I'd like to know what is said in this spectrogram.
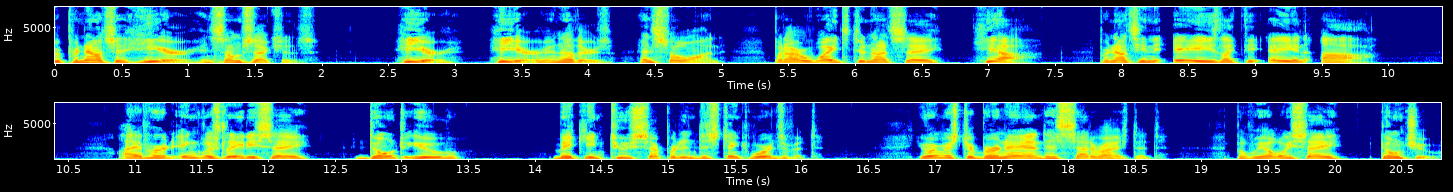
We pronounce it here in some sections, here, here in others, and so on. But our whites do not say here, pronouncing the A's like the A in ah. I have heard English ladies say, Don't you? making two separate and distinct words of it. Your Mr. Burnand has satirized it. But we always say, Don't you?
